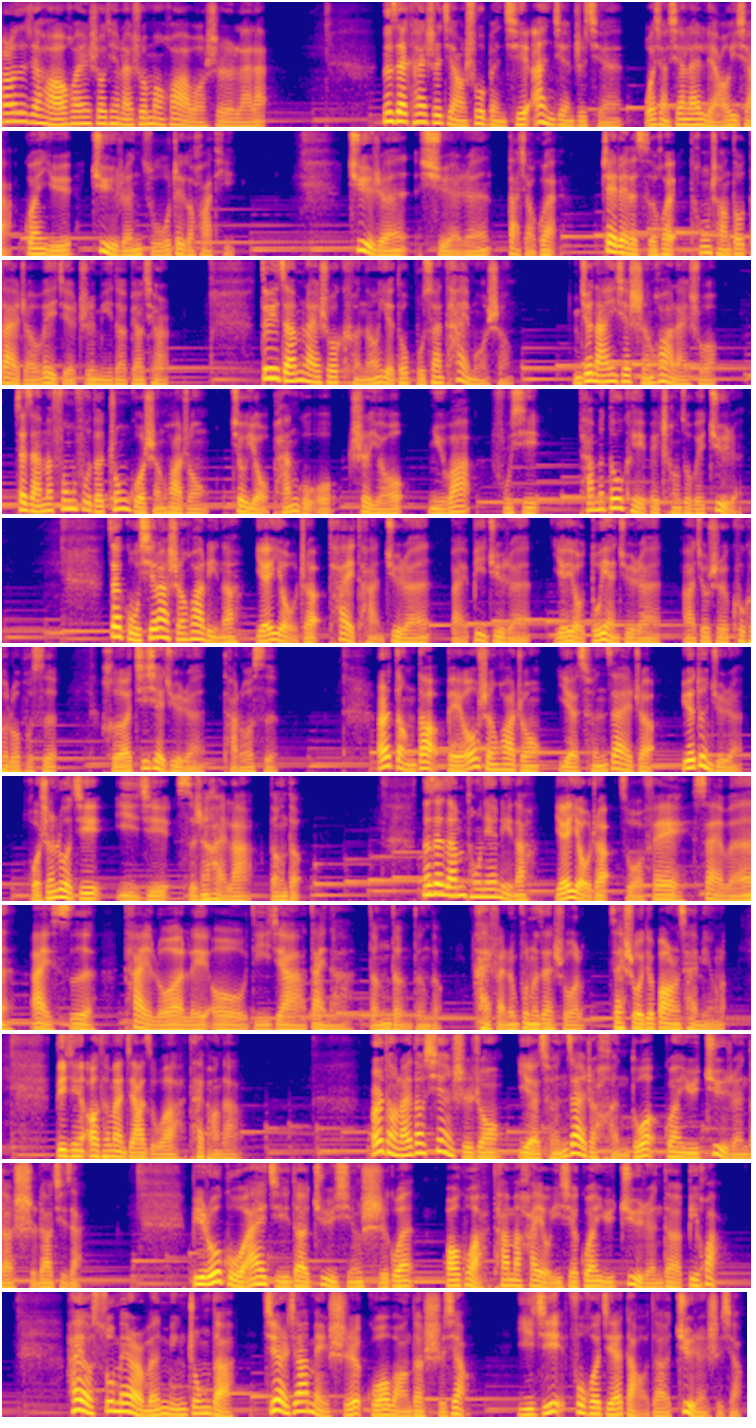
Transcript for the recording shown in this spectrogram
Hello，大家好，欢迎收听来说梦话，我是来来。那在开始讲述本期案件之前，我想先来聊一下关于巨人族这个话题。巨人、雪人、大脚怪这类的词汇，通常都带着未解之谜的标签儿。对于咱们来说，可能也都不算太陌生。你就拿一些神话来说，在咱们丰富的中国神话中，就有盘古、蚩尤、女娲、伏羲，他们都可以被称作为巨人。在古希腊神话里呢，也有着泰坦巨人、百臂巨人，也有独眼巨人啊，就是库克罗普斯和机械巨人塔罗斯。而等到北欧神话中，也存在着约顿巨人、火神洛基以及死神海拉等等。那在咱们童年里呢，也有着佐菲、赛文、艾斯、泰罗、雷欧、迪迦、戴拿等等等等。嗨，反正不能再说了，再说就报上菜名了。毕竟奥特曼家族啊太庞大了，而等来到现实中，也存在着很多关于巨人的史料记载，比如古埃及的巨型石棺，包括啊他们还有一些关于巨人的壁画，还有苏美尔文明中的吉尔加美什国王的石像，以及复活节岛的巨人石像，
